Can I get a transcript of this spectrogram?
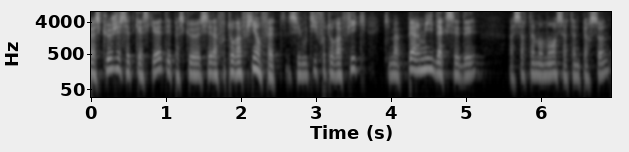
Parce que j'ai cette casquette et parce que c'est la photographie en fait. C'est l'outil photographique qui m'a permis d'accéder à certains moments, à certaines personnes,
